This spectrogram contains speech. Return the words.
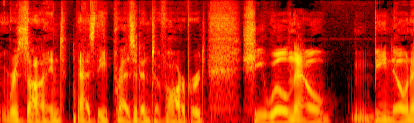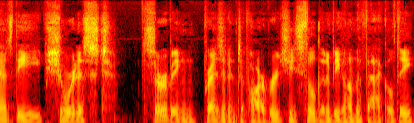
resigned as the president of Harvard. She will now be known as the shortest serving president of Harvard. She's still going to be on the faculty.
